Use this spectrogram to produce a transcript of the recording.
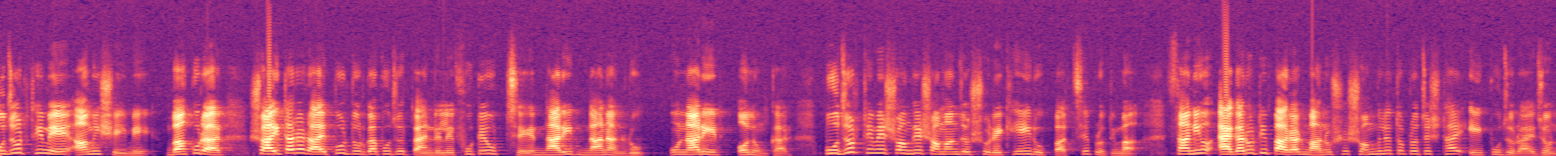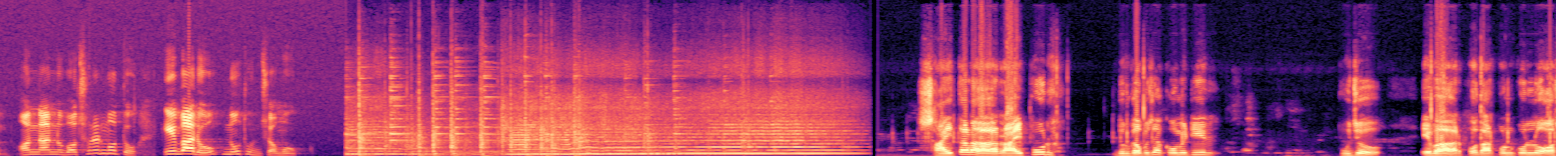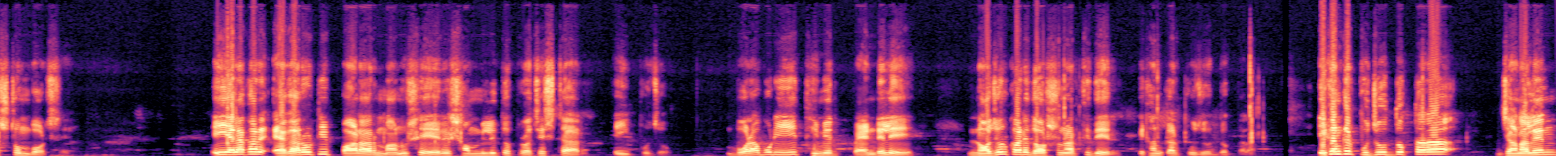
পুজোর থিমে আমি সেই মেয়ে। বাঁকুড়ার সাইতারা রায়পুর দুর্গাপুজোর প্যান্ডেলে ফুটে উঠছে নারীর নানান রূপ ও নারীর অলংকার। পুজোর থিমের সঙ্গে সামঞ্জস্য রেখেই রূপ পাচ্ছে প্রতিমা। স্থানীয় এগারোটি পাড়ার মানুষের সম্মিলিত প্রচেষ্টায় এই পুজোর আয়োজন। অন্যান্য বছরের মতো এবারও নতুন চমক। সাঁইতারা রায়পুর দুর্গাপূজা কমিটির পুজো এবার পদার্পণ করল অষ্টম বর্ষে। এই এলাকার এগারোটি পাড়ার মানুষের সম্মিলিত প্রচেষ্টার এই পুজো। বরাবরই থিমের প্যান্ডেলে নজর কাড়ে দর্শনার্থীদের এখানকার পুজো উদ্যোক্তারা। এখানকার পুজো উদ্যোক্তারা জানালেন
